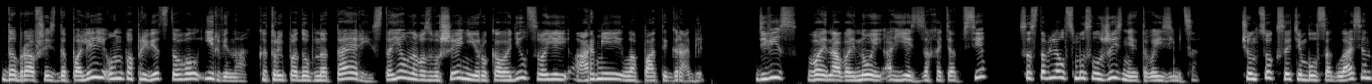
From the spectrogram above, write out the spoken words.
Добравшись до полей, он поприветствовал Ирвина, который, подобно Тайри, стоял на возвышении и руководил своей армией лопат и грабель. Девиз «Война войной, а есть захотят все» составлял смысл жизни этого изимца. Чунцок с этим был согласен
